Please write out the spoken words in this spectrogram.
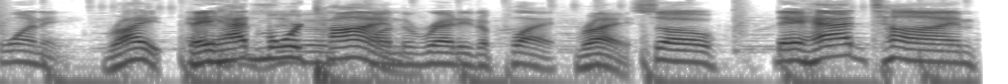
20. Right. They had more time on the ready to play. Right. So they had time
